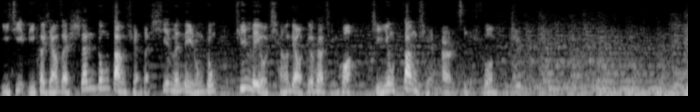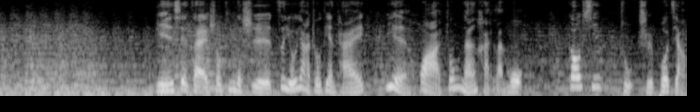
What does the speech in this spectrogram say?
以及李克强在山东当选的新闻内容中，均没有强调得票情况，仅用“当选”二字说明之。您现在收听的是自由亚洲电台夜话中南海栏目，高鑫主持播讲。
